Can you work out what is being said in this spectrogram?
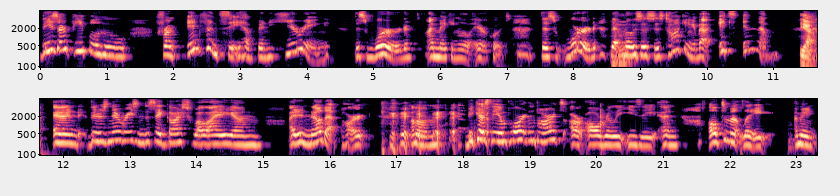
These are people who, from infancy, have been hearing this word. I'm making little air quotes. This word that Mhm. Moses is talking about. It's in them, yeah and there's no reason to say, "Gosh, well, I um, I didn't know that part." Um, because the important parts are all really easy and ultimately i mean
